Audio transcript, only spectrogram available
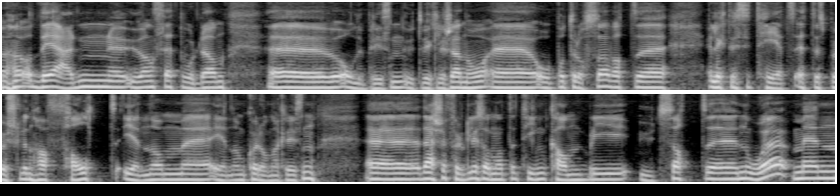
Og det er den uansett hvordan eh, oljeprisen utvikler seg nå. Eh, og på tross av at eh, elektrisitetsetterspørselen har falt gjennom, eh, gjennom koronakrisen. Eh, det er selvfølgelig sånn at ting kan bli utsatt noe, men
